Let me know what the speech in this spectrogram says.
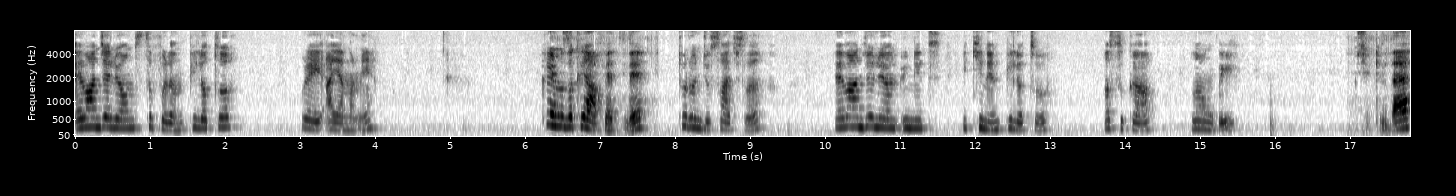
Evangelion 0'ın pilotu Rei Ayanami. Kırmızı kıyafetli, turuncu saçlı, Evangelion Unit 2'nin pilotu Asuka Longley. Bu şekilde.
